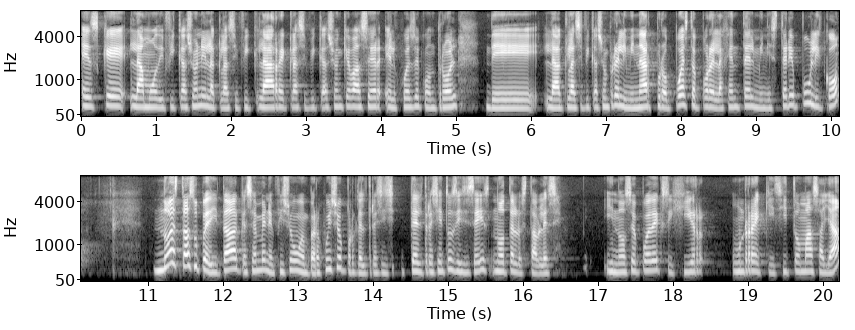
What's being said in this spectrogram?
es que la modificación y la, la, reclasificación que va a hacer el juez de control de la clasificación preliminar propuesta por el agente del Ministerio Público no está supeditada que sea en beneficio o en perjuicio porque el, 316 no te lo establece y no se puede exigir un requisito más allá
